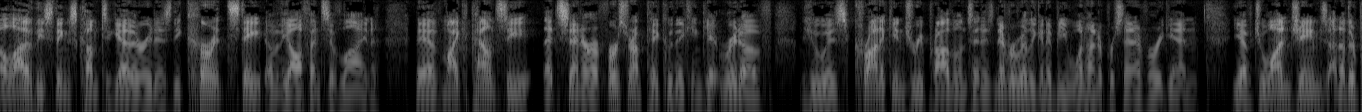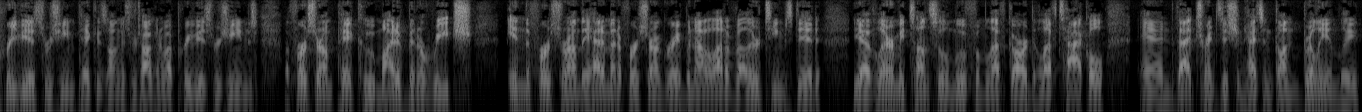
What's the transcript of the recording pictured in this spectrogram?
a lot of these things come together. It is the current state of the offensive line They have Mike Pouncey at center, a first round pick who they can get rid of, who has chronic injury problems and is never really going to be 100% ever again. You have Ja'Wuan James, another previous regime pick, as long as we're talking about previous regimes, a first round pick who might have been a reach in the first round. They had him at a first round grade, but not a lot of other teams did. You have Laremy Tunsil move from left guard to left tackle, and that transition hasn't gone brilliantly.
